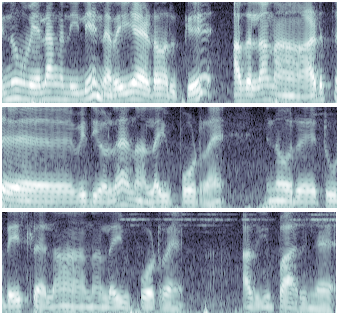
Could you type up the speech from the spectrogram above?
இன்னும் வேளாங்கண்ணிலே நிறைய இடம் இருக்குது அதெல்லாம் நான் அடுத்த வீடியோவில் நான் லைவ் போடுறேன். இன்னும் ஒரு டூ டேஸ்லலாம் நான் லைவ் போடுறேன். அதையும் பாருங்கள்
